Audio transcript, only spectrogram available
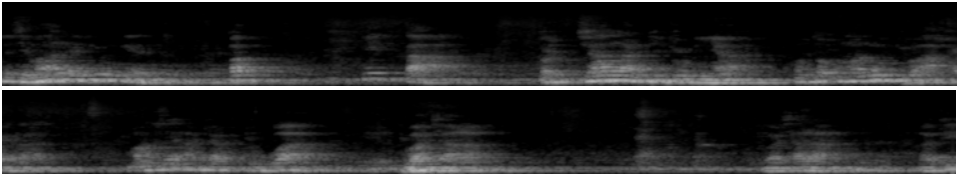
ini gimana ini mungkin. Sebab kita berjalan di dunia untuk menuju akhirat masih ada dua dua jalan. Dua jalan Berarti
